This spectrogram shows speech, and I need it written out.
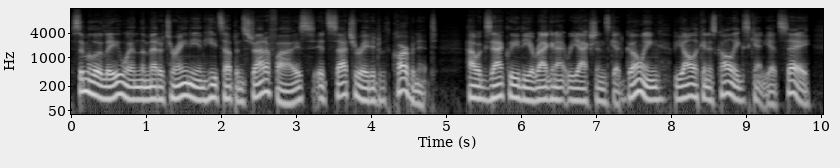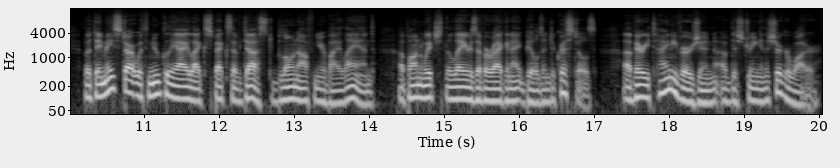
Similarly, when the Mediterranean heats up and stratifies, it's saturated with carbonate. How exactly the aragonite reactions get going, Bialik and his colleagues can't yet say, but they may start with nuclei like specks of dust blown off nearby land, upon which the layers of aragonite build into crystals, a very tiny version of the string in the sugar water.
